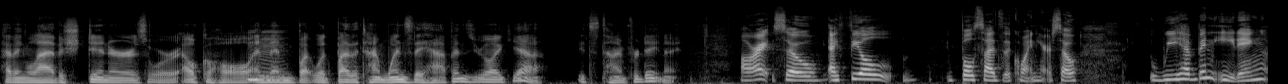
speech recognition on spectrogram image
having lavish dinners or alcohol and then mm-hmm. but what by the time Wednesday happens, you're like, yeah, it's time for date night. All right. So I feel both sides of the coin here. So we have been eating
